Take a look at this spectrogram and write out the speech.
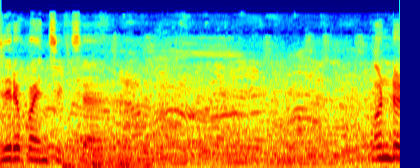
జీరో పాయింట్ సిక్స్ సార్. ఉండు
